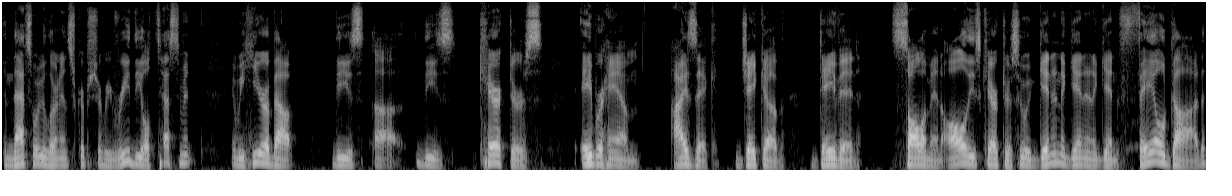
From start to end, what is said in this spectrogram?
And that's what we learn in Scripture. We read the Old Testament and we hear about these, uh, these characters Abraham, Isaac, Jacob, David, Solomon, all these characters who again and again and again fail God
